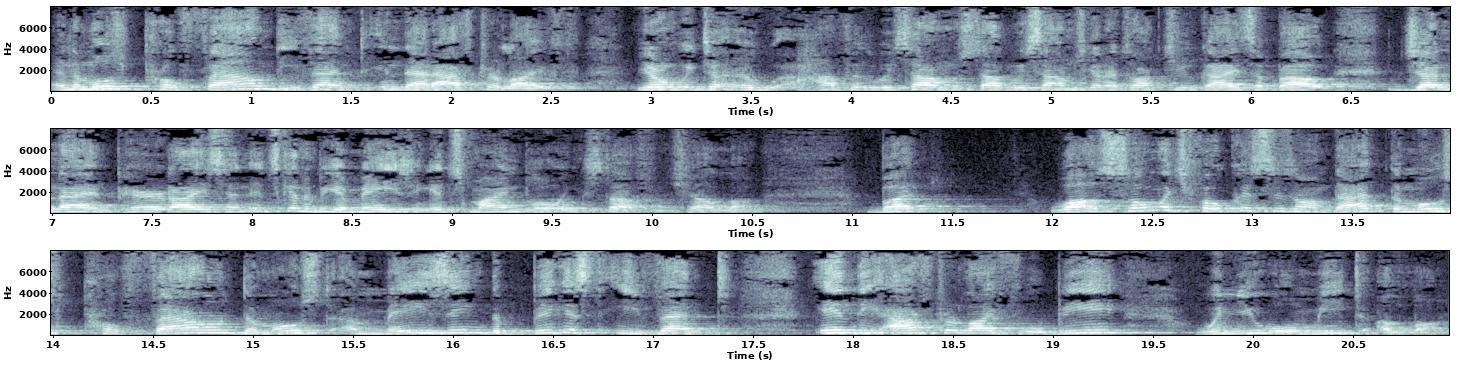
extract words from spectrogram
And the most profound event in that afterlife, you know, we t- Hafiz Wissam, Ustad Wissam is going to talk to you guys about Jannah and paradise, and it's going to be amazing. It's mind blowing stuff, inshallah. But while so much focus is on that, the most profound, the most amazing, the biggest event in the afterlife will be when you will meet Allah.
